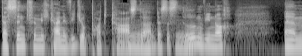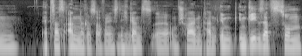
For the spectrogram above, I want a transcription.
das sind für mich keine Videopodcaster. Mhm. Das ist mhm. irgendwie noch ähm, etwas anderes, auch wenn ich es nicht mhm. ganz äh, umschreiben kann. Im, Im Gegensatz zum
